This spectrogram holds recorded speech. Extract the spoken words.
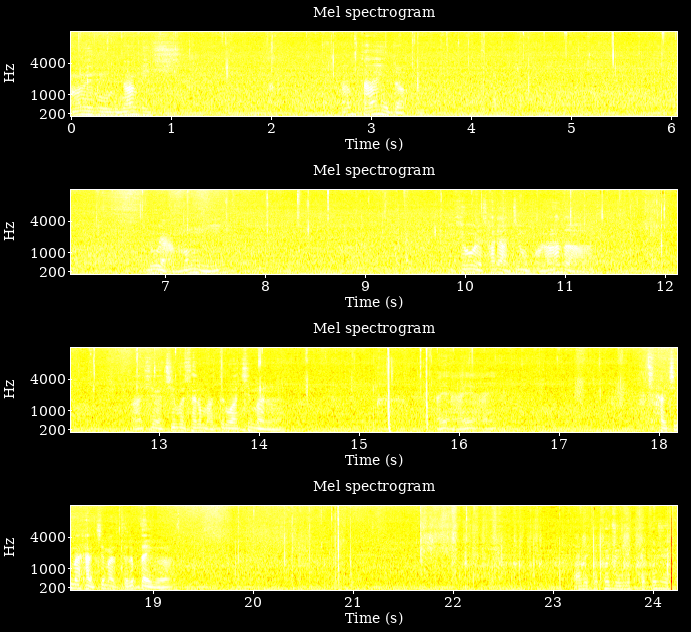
아이고 우리 나비 나비 다행이다 너 왜 안 먹니? 이 겨울에 살이 안 찌면 곤란하다. 아저씨가 집을 새로 만들어 왔지만은 아니 아니 아니 하지만 하지만 더럽다 이거. 나도 덮어줄게 덮어줄게.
